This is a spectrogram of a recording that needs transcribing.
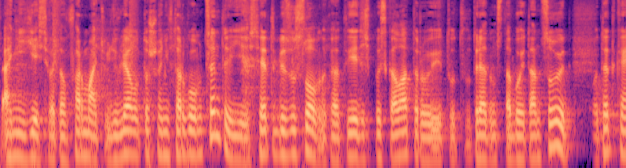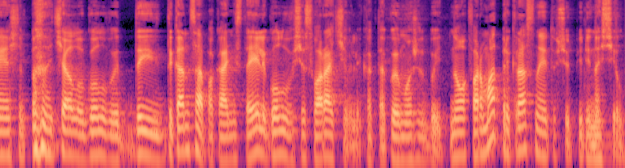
они есть в этом формате, удивляло то, что они в торговом центре есть. Это безусловно, когда ты едешь по эскалатору и тут вот рядом с тобой танцуют. Вот это, конечно, поначалу головы, да и до конца, пока они стояли, голову все сворачивали, как такое может быть. Но формат прекрасно это все переносил.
